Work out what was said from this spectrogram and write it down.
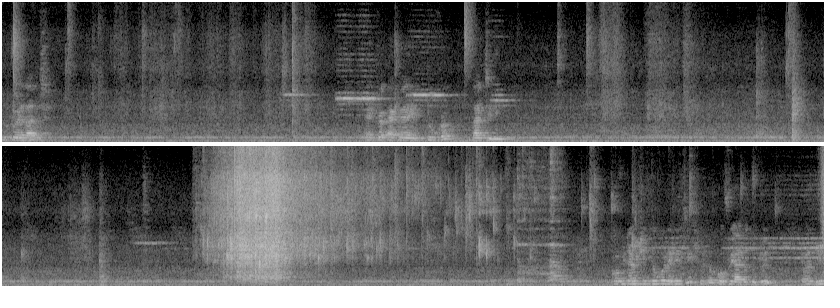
দুটো এলাচ। একটা একটা টুকরো দারচিনি। করে রেখেছি কপি আলু দুটোই। এবার দিয়ে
